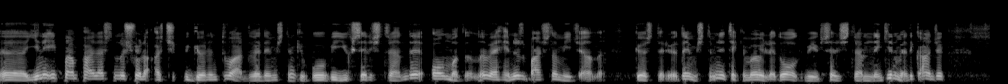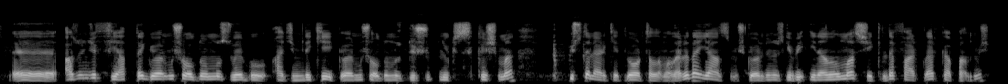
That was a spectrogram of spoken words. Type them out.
e, yine ilk ben paylaştığımda şöyle açık bir görüntü vardı ve demiştim ki bu bir yükseliş trendi olmadığını ve henüz başlamayacağını gösteriyor demiştim. Nitekim öyle de oldu. Bir yükseliş trendine girmedik ancak e, az önce fiyatta görmüş olduğumuz ve bu hacimdeki görmüş olduğumuz düşüklük, sıkışma üstel hareketli ortalamalara da yansımış. Gördüğünüz gibi inanılmaz şekilde farklar kapanmış.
